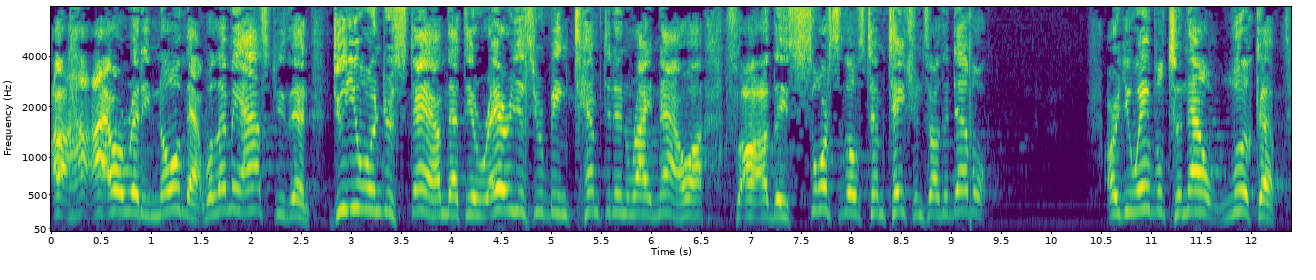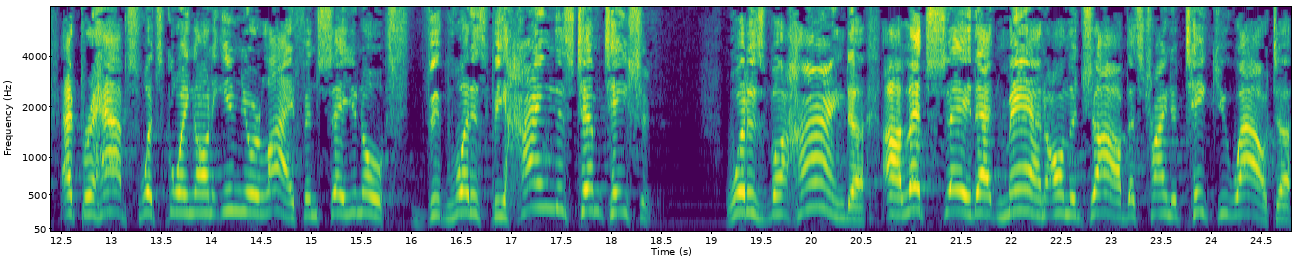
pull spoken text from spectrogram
I, I, already know that. Well, let me ask you then, do you understand that the areas you're being tempted in right now, uh, uh, the source of those temptations are the devil? Are you able to now look at perhaps what's going on in your life and say, you know, what is behind this temptation? What is behind, uh, uh, let's say, that man on the job that's trying to take you out, uh,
